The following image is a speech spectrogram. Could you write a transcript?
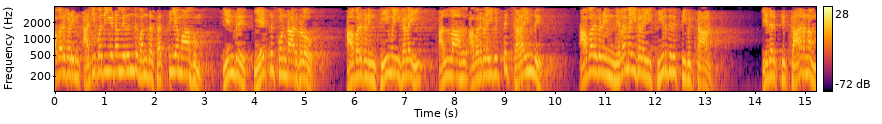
அவர்களின் அதிபதியிடமிருந்து வந்த சத்தியமாகும் என்று ஏற்றுக்கொண்டார்களோ அவர்களின் தீமைகளை அல்லாஹு அவர்களை விட்டு களைந்து அவர்களின் நிலைமைகளை சீர்திருத்தி விட்டான். இதற்கு காரணம்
